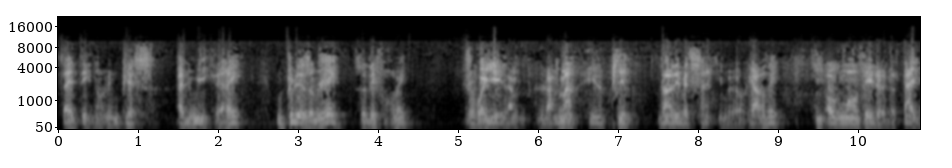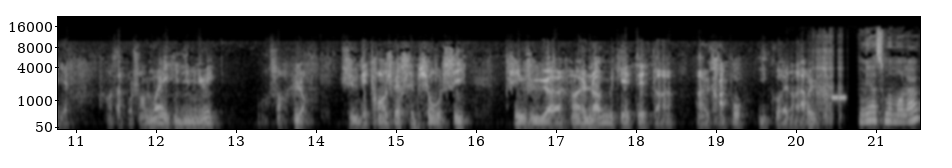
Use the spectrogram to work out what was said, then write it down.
ça a été dans une pièce allumée éclairée où tous les objets se déformaient je voyais la, main et le pied d'un des médecins qui me regardait, qui augmentait de, taille en s'approchant de moi et qui diminuait en s'en reculant. J'ai eu d'étranges perceptions aussi. J'ai vu euh, un homme qui était un, un crapaud qui courait dans la rue. Mais à ce moment-là,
